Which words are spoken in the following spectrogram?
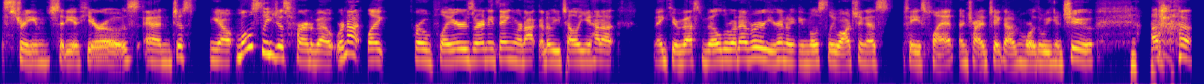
stream City of Heroes and just, you know, mostly just heard about we're not like pro players or anything. We're not going to be telling you how to make your best build or whatever. You're going to be mostly watching us face plant and try to take out more than we can chew uh,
